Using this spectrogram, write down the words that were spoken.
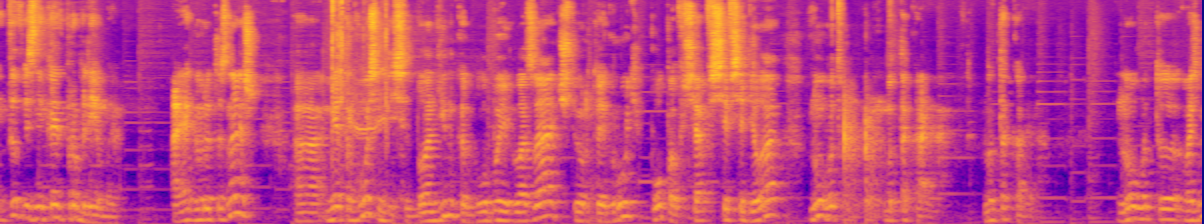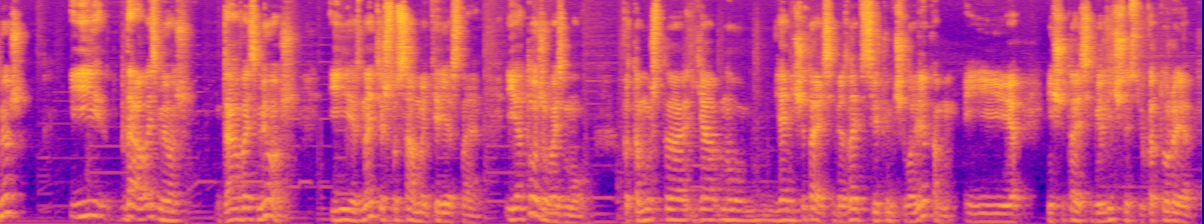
И тут возникают проблемы. А я говорю, ты знаешь, а, метр восемьдесят, блондинка, голубые глаза, четвертая грудь, попа, вся, все, все дела, ну вот, вот такая ну такая. Ну вот э, возьмешь и да, возьмешь. Да, возьмешь. И знаете, что самое интересное? Я тоже возьму. Потому что я, ну, я не считаю себя, знаете, святым человеком и не считаю себя личностью, которая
